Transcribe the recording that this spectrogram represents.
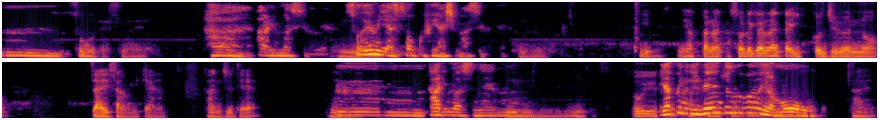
うん。そうですね。はい、ありますよね。そういう意味ではストック増やしますよね。いいですね。やっぱなんかそれがなんか一個自分の財産みたいな感じで。うん、ん、ありますね。うん、いいです。そういう逆にイベントの場合はもう、はい、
